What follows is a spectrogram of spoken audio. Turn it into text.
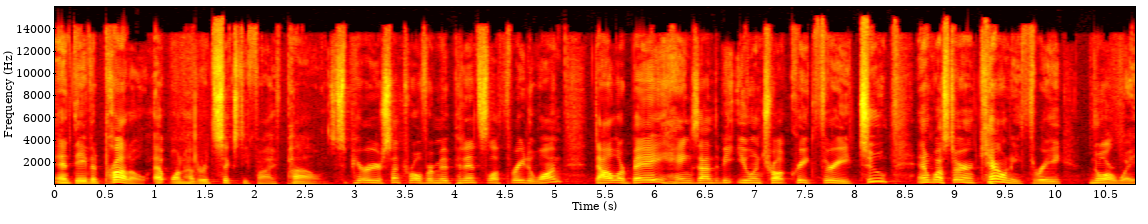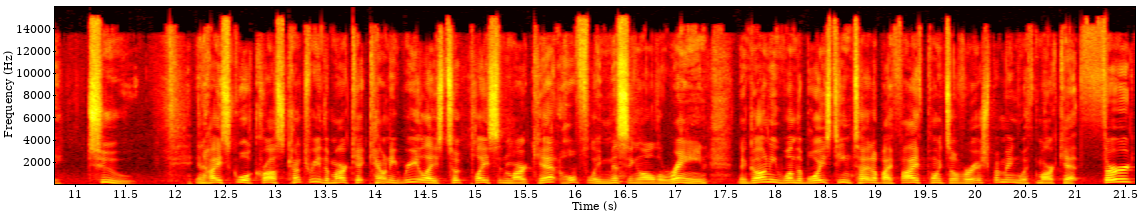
and David Prado at 165 pounds. Superior Central over Mid-Peninsula 3 to 1, Dollar Bay hangs on to beat Ewen-Trout Creek 3-2, and West Iron County 3, Norway 2. In high school cross country, the Marquette County Relays took place in Marquette, hopefully missing all the rain. Negaunee won the boys team title by five points over Ishpeming with Marquette third.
